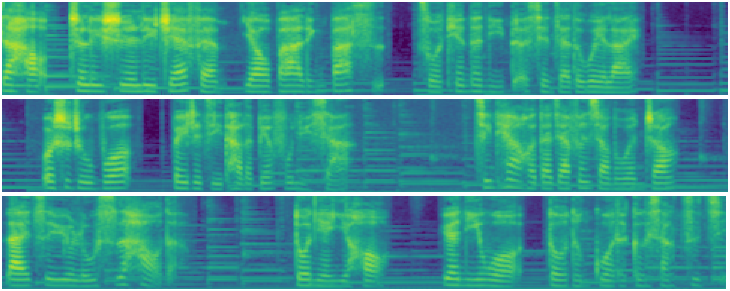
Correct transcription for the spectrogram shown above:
大家好，这里是荔枝 FM 幺八零八四。昨天的你的现在的未来，我是主播背着吉他的蝙蝠女侠。今天要和大家分享的文章来自于卢思浩的《多年以后，愿你我都能过得更像自己》。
